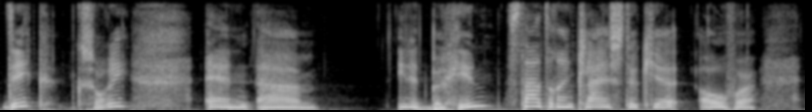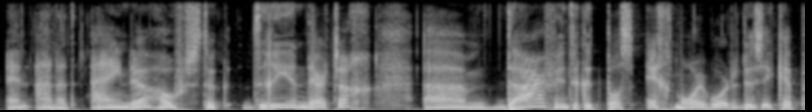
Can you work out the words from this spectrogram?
dik, sorry. En um, in het begin staat er een klein stukje over. En aan het einde, hoofdstuk 33, um, ehm, daar vind ik het pas echt mooi worden. Dus ik heb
